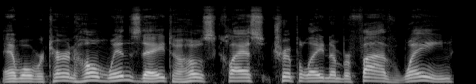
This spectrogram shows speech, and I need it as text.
and will return home Wednesday to host Class AAA number 5 Wayne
